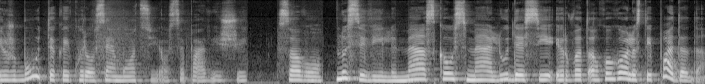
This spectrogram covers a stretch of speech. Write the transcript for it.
išbūti kai kuriuose emocijose, pavyzdžiui, savo nusivylime, skausme, liūdėsi ir vat alkoholis tai padeda.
